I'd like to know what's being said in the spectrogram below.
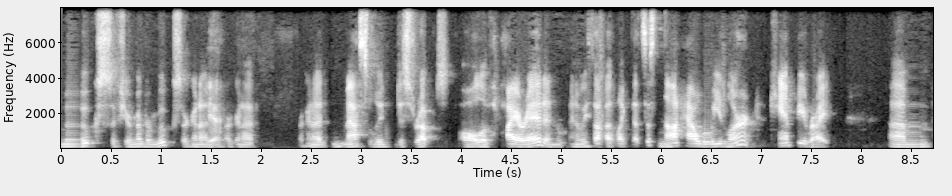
MOOCs, if you remember, MOOCs are going to yeah. are going to are going to massively disrupt all of higher ed. And, and we thought like that's just not how we learned. It can't be right. Um,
